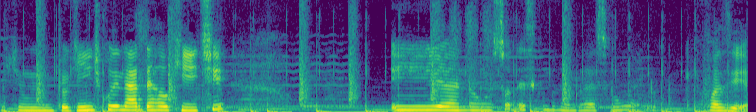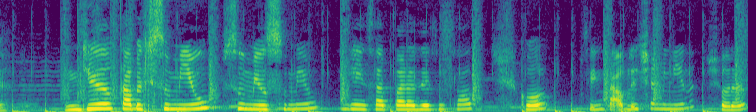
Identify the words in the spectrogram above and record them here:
Eu tinha um joguinho de culinária da Hello Kitty e é, não, é só desse que eu me lembro, o resto não lembro o que eu fazia. Um dia o tablet sumiu, sumiu, sumiu. Ninguém sabe para dentro do tablet. Ficou sem tablet a menina, chorando.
